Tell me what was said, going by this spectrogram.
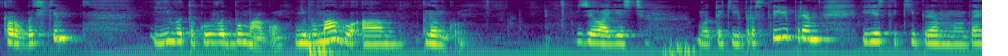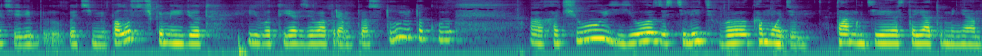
коробочки. И вот такую вот бумагу. Не бумагу, а пленку. Взяла есть вот такие простые прям. И есть такие прям, ну, знаете, этими полосочками идет. И вот я взяла прям простую такую. А, хочу ее застелить в комоде. Там, где стоят у меня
